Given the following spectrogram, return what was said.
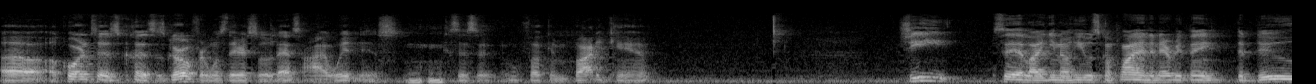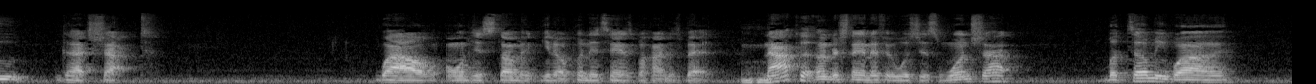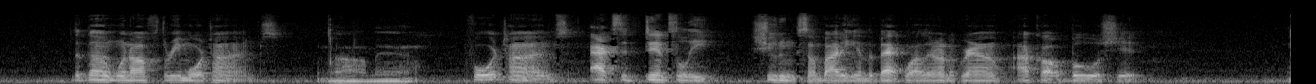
Uh, according to his, because his girlfriend was there, so that's eyewitness. hmm Since a fucking body cam, she said like you know he was compliant and everything. The dude got shot while on his stomach, you know, putting his hands behind his back. Mhm. Now I could understand if it was just one shot, but tell me why the gun went off three more times. Oh man. Four times accidentally shooting somebody in the back while they're on the ground. I call bullshit.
